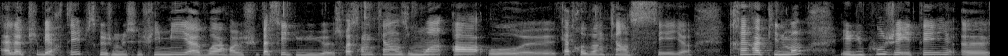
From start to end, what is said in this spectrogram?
à la puberté, puisque je me suis mis à voir, je suis passée du 75 A au 95 C très rapidement, et du coup j'ai été euh,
